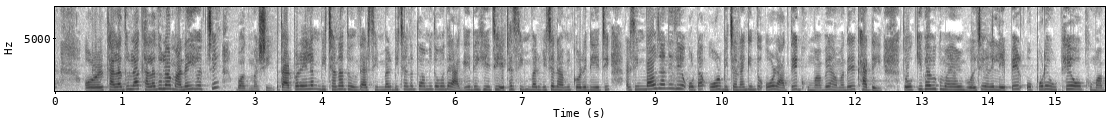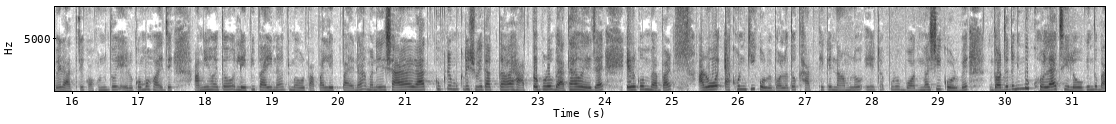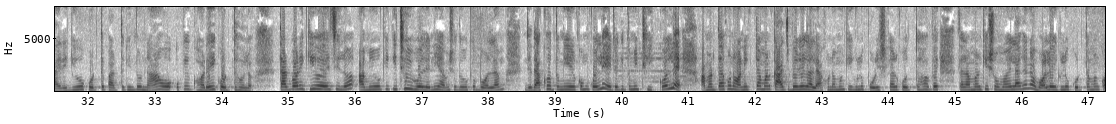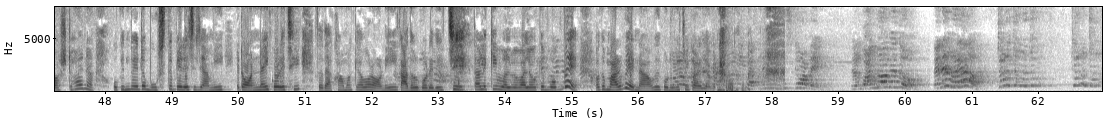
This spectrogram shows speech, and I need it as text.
ওর খেলাধুলা। খেলাধুলা মানেই হচ্ছে বদমাশি। তারপরে এলাম বিছানা তুলতে। আর সিম্বার বিছানা তো আমি তোমাদের আগেই দেখিয়েছি। এটা সিম্বার বিছানা আমি করে দিয়েছি। আর সিম্বাও জানে যে ওটা ওর বিছানা, কিন্তু ও রাতে ঘুমাবে আমাদের খাটেই। তো কীভাবে ঘুমায় আমি বলছি মানে লেপের ওপরে উঠে ও ঘুমাবে রাত্রে। কখনো তো এরকমও হয় যে আমি হয়তো লেপই পাই না, কিংবা ওর পাপা লেপ পায় না। মানে সারা রাত কুকড়ে মুকড়ে শুয়ে থাকতে হয়, হাত তো পুরো ব্যথা হয়ে যায়, এরকম ব্যাপার। আর ও এখন কি করবে বলো তো? খাট থেকে নামলো এটা পুরো বদমাশি করবে। দরজাটা কিন্তু খোলা ছিল, ও কিন্তু বাইরে গিয়েও করতে পারতো, কিন্তু না, ও ওকে ঘরেই করতে হলো। তারপরে কি হয়েছিল? আমি ওকে কিছুই বলিনি, আমি শুধু ওকে বললাম যে দেখো তুমি এরকম করলে, এটা কি তুমি ঠিক করলে? আমার তো এখন অনেকটা আমার কাজ বেড়ে গেল, এখন আমাকে এগুলো পরিষ্কার করতে হবে। তাহলে আমার কি সময় লাগে না? বলো, এগুলো করতে আমার কষ্ট হয় না? ও কিন্তু এটা বুঝতে পেরেছে যে আমি এটা অন্যায় করেছি। তো দেখো, আমাকে আবার অনেক আদর করে দিচ্ছে। তাহলে কি বলবে বলে? ওকে বকবে? ওকে মারবে? না, ওকে কোনো কিছুই করা যাবে না বুঝতে হবে নাহলে বন্ধ হবে তো তাই না ভালো চলো চলো চলো চলো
